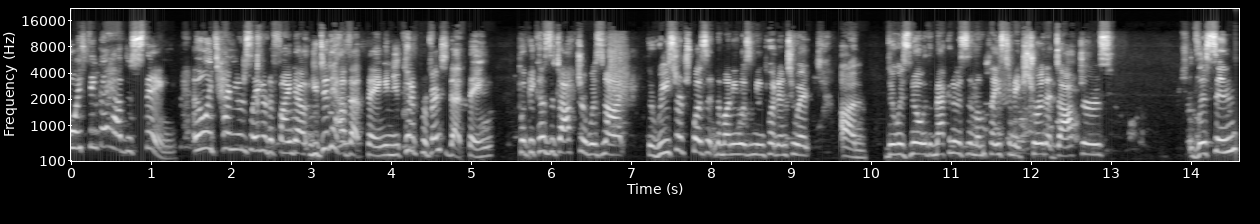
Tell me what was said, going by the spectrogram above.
Oh, I think I have this thing. And only 10 years later to find out you did have that thing and you could have prevented that thing. But because the doctor was not, the research wasn't, the money wasn't being put into it, um, there was no the mechanism in place to make sure that doctors listened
